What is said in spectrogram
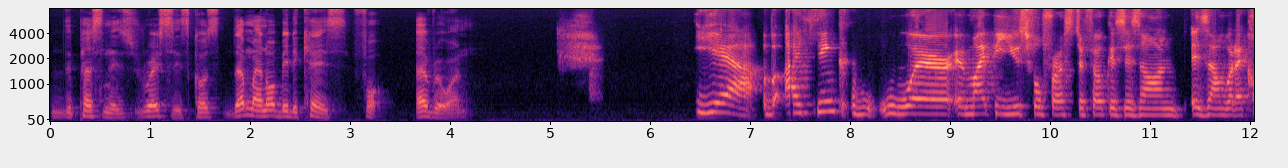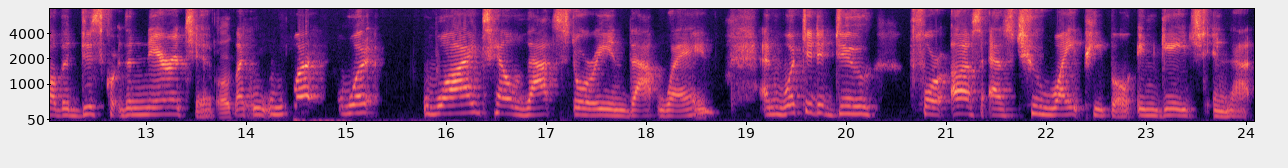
the person is racist because that might not be the case for everyone. Yeah, but I think where it might be useful for us to focus is on is on what I call the discourse, the narrative. Okay. Like what what why tell that story in that way, and what did it do for us as two white people engaged in that,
